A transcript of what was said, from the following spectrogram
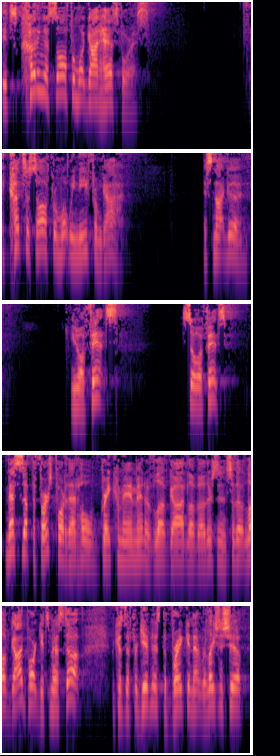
it's cutting us off from what God has for us. It cuts us off from what we need from God. It's not good. You know, offense. So, offense messes up the first part of that whole great commandment of love God, love others. And so the love God part gets messed up because the forgiveness, the break in that relationship,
